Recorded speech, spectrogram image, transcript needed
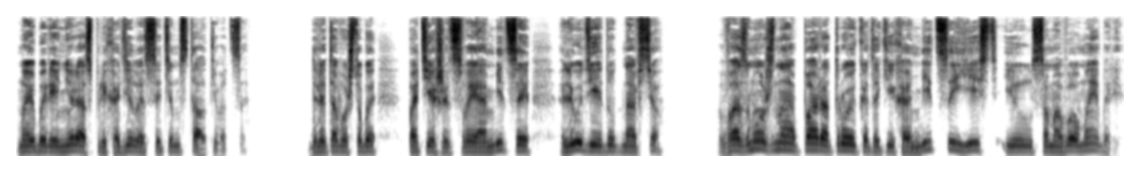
Мэйбери не раз приходилось с этим сталкиваться. Для того, чтобы потешить свои амбиции, люди идут на все. Возможно, пара-тройка таких амбиций есть и у самого Мэйбери.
